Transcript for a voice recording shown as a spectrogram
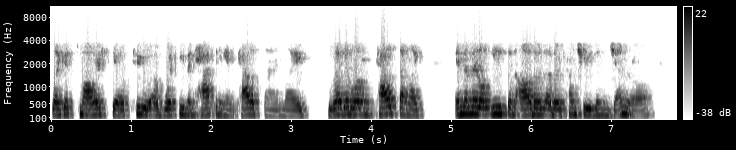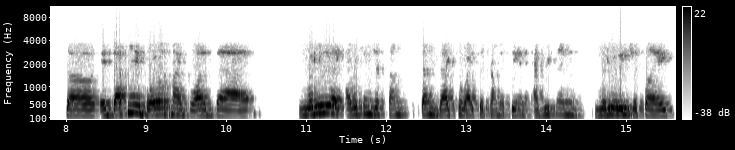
like a smaller scale too of what's even happening in Palestine. Like let alone Palestine, like in the Middle East and all those other countries in general. So it definitely boils my blood that literally like everything just stems, stems back to white supremacy and everything literally just like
